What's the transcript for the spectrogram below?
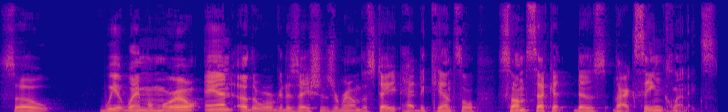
So we at Wayne Memorial and other organizations around the state had to cancel some second dose vaccine clinics.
